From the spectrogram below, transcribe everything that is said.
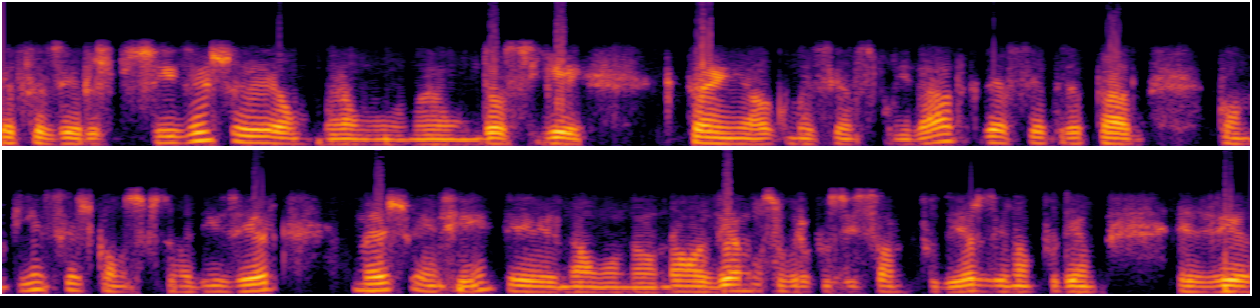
a fazer os possíveis, é um, é um, é um dossiê que tem alguma sensibilidade, que deve ser tratado com pinças, como se costuma dizer, mas, enfim, eh, não, não, não havendo sobreposição de poderes e não podendo, haver,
